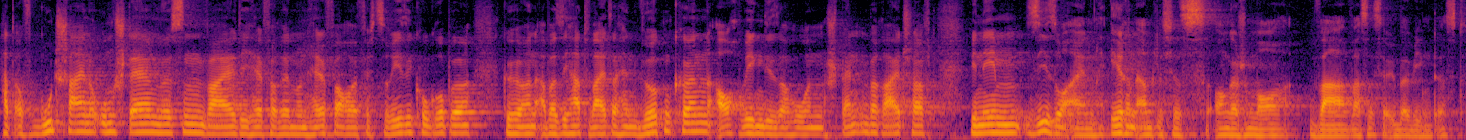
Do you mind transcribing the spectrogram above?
hat auf Gutscheine umstellen müssen, weil die Helferinnen und Helfer häufig zur Risikogruppe gehören. Aber sie hat weiterhin wirken können, auch wegen dieser hohen Spendenbereitschaft. Wie nehmen Sie so ein ehrenamtliches Engagement wahr, was es ja überwiegend ist?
